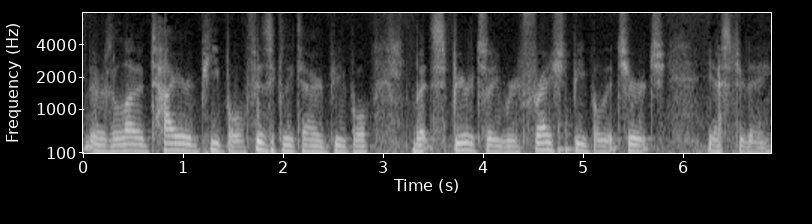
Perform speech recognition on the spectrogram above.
there was a lot of tired people, physically tired people, but spiritually refreshed people at church yesterday.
